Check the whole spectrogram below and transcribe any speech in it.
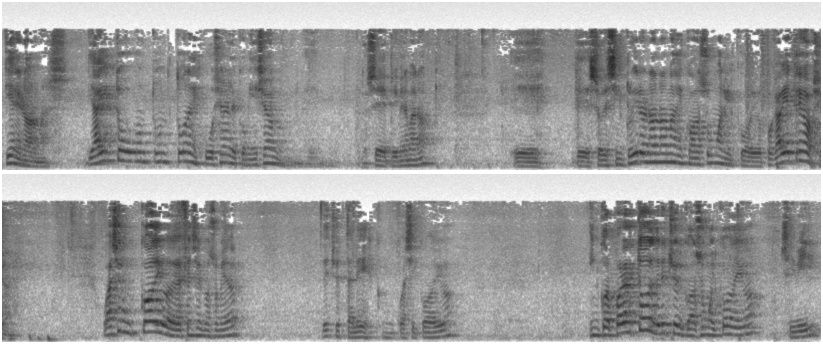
tiene normas. Y hay todo un- un- toda una discusión en la comisión, eh, no sé, de primera mano, eh, de sobre si incluir o no normas de consumo en el código. Porque había tres opciones: o hacer un código de defensa del consumidor, de hecho, esta ley es un cuasi código. Incorporar todo el derecho del consumo al código civil.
